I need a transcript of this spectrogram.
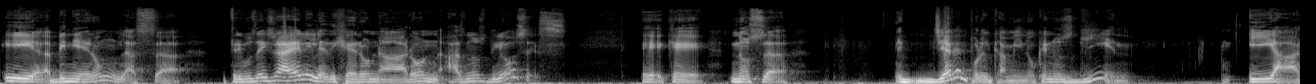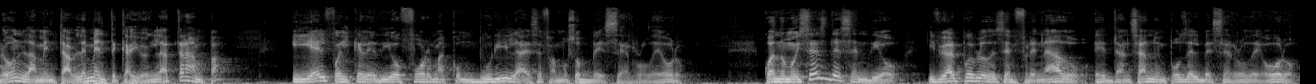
Y eh, vinieron las eh, tribus de Israel y le dijeron a Aarón, haznos dioses, eh, que nos lleven por el camino, que nos guíen. Y Aarón lamentablemente cayó en la trampa y él fue el que le dio forma con burila a ese famoso becerro de oro. Cuando Moisés descendió y vio al pueblo desenfrenado eh, danzando en pos del becerro de oro,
